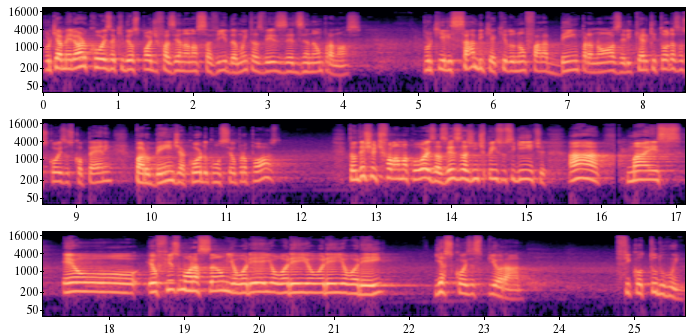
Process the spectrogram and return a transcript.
Porque a melhor coisa que Deus pode fazer na nossa vida, muitas vezes, é dizer não para nós. Porque Ele sabe que aquilo não fará bem para nós, Ele quer que todas as coisas cooperem para o bem de acordo com o seu propósito. Então, deixa eu te falar uma coisa: às vezes a gente pensa o seguinte, ah, mas eu, eu fiz uma oração e eu orei, eu orei, eu orei, eu orei, e as coisas pioraram. Ficou tudo ruim.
